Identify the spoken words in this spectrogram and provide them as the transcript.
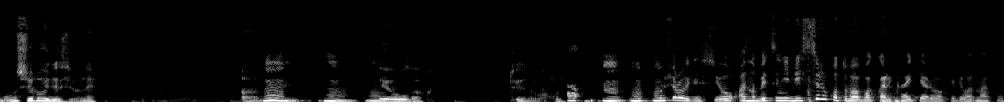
面白いですよね。あうの、ん。うん。うん。帝王学っていうのは本当あ、うん、うん面白いですよ。あの別に律する言葉ばっかり書いてあるわけではなく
